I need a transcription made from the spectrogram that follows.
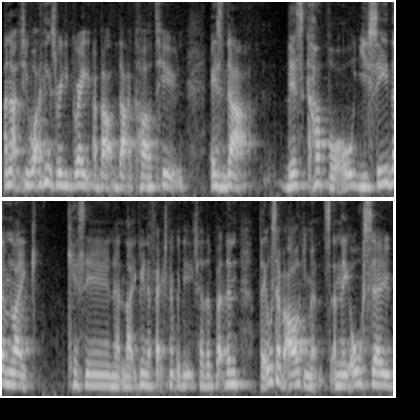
And actually, what I think is really great about that cartoon is that this couple, you see them like kissing and like being affectionate with each other, but then they also have arguments and they also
